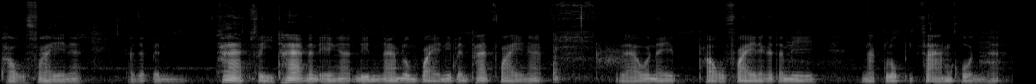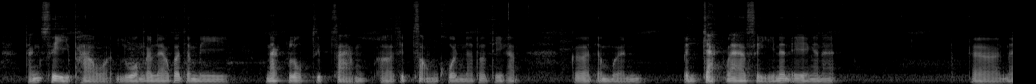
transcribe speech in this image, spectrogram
เผ่าไฟนะก็จะเป็นธาตุสี่ธาตุนั่นเองฮะดินน้ำลมไฟนี่เป็นธาตุไฟนะแล้วในเผ่าไฟเนี่ยก็จะมีนักรบอีก3คนนะฮะ ทั้ง 4 เผ่ารวมกันแล้วก็จะมีนักรบ13เอ่อ12 คนนะโทษทีครับ ก็จะเหมือนเป็นจักรราศีนั่นเองนะฮะเอ่อใน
